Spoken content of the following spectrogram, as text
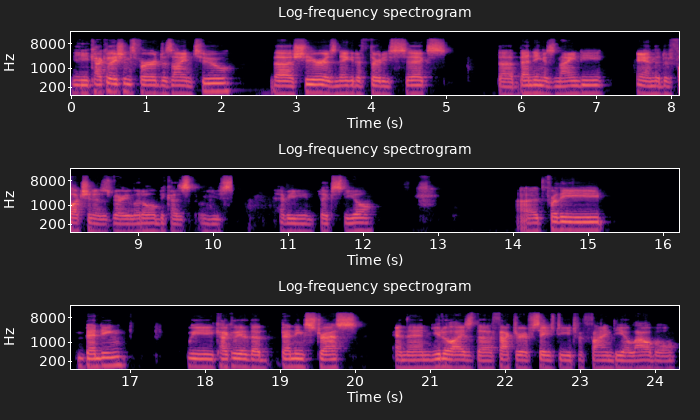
The calculations for design two, the shear is negative 36, the bending is 90, and the deflection is very little because we use heavy and thick steel. Uh, for the bending, we calculated the bending stress and then utilized the factor of safety to find the allowable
